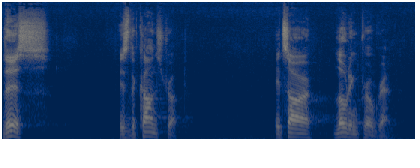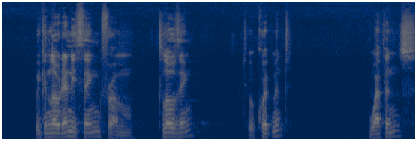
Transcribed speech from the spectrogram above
This is the construct. It's our loading program. We can load anything from clothing to equipment, weapons,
